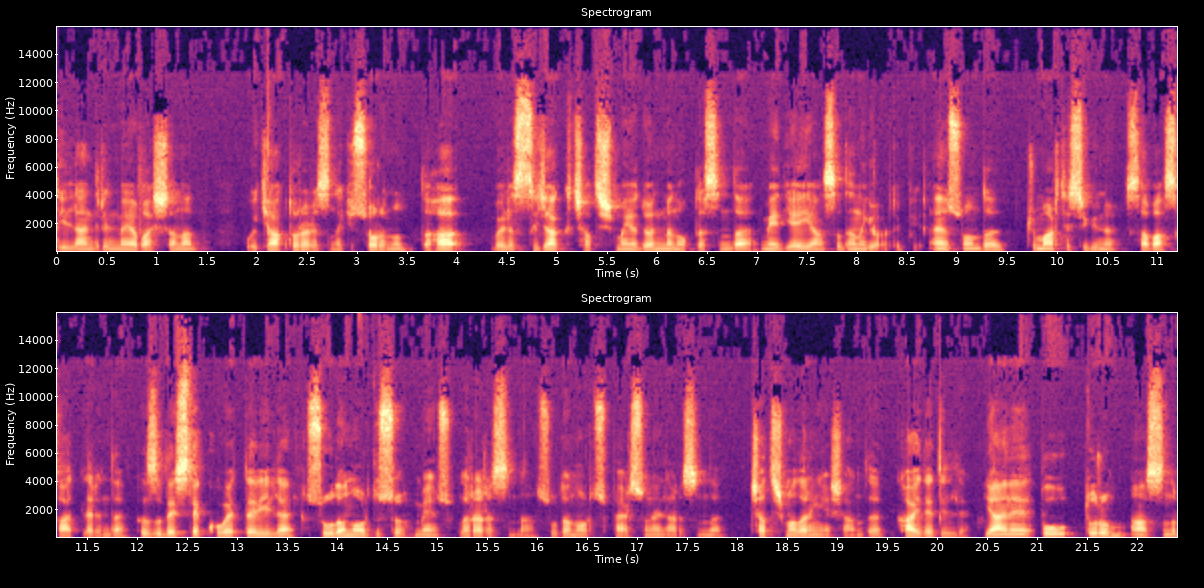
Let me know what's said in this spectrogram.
dillendirilmeye başlanan bu iki aktör arasındaki sorunun daha böyle sıcak çatışmaya dönme noktasında medyaya yansıdığını gördük. En sonda Cumartesi günü sabah saatlerinde hızlı destek kuvvetleriyle Sudan ordusu mensupları arasında, Sudan ordusu personeli arasında çatışmaların yaşandığı kaydedildi. Yani bu durum aslında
